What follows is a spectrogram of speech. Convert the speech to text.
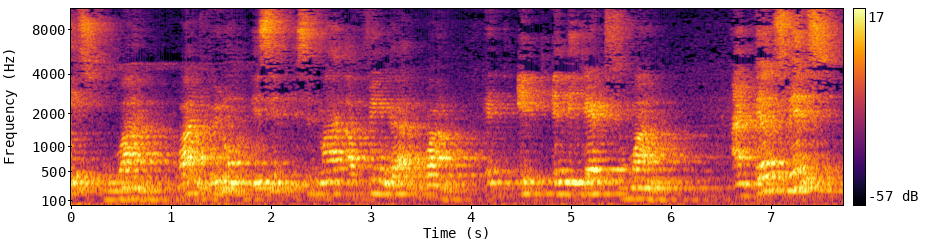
is one. One, you know, this is this is my finger one. It it indicates one. And tens means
